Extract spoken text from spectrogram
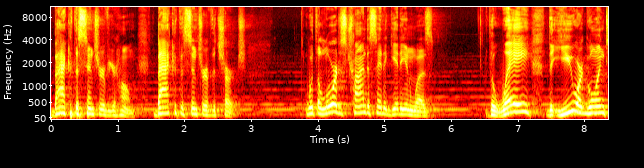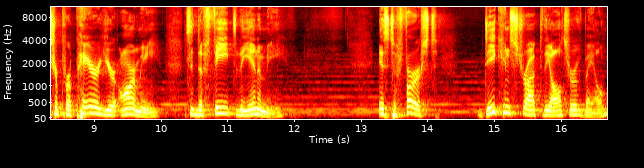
back at the center of your home, back at the center of the church. What the Lord is trying to say to Gideon was the way that you are going to prepare your army to defeat the enemy is to first deconstruct the altar of Baal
